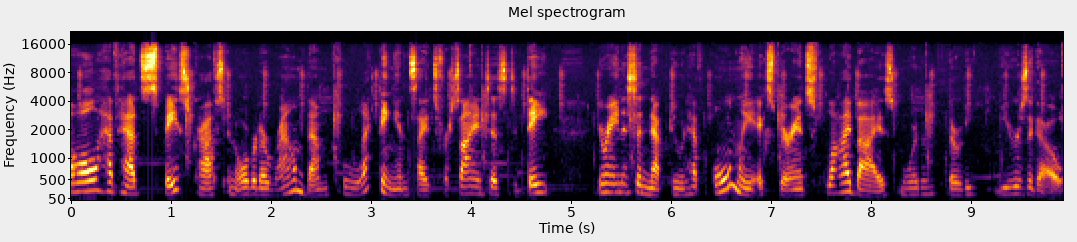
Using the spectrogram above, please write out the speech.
all have had spacecrafts in orbit around them collecting insights for scientists to date. Uranus and Neptune have only experienced flybys more than 30 years ago,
